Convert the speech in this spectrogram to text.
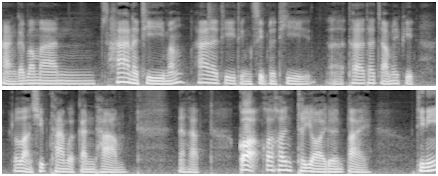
ห่างกันประมาณ 5 นาทีมั้ง 5 นาทีถึง 10 นาทีถ้าถ้าจำไม่ผิดระหว่าง chip time กับ gun time นะครับ ก็ค่อยๆทยอยเดินไป ทีนี้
